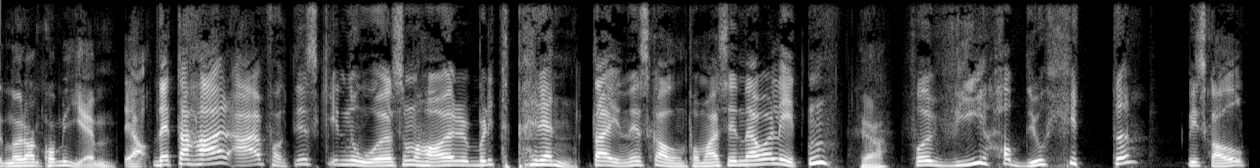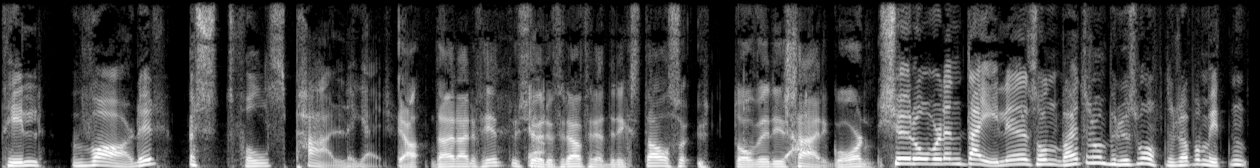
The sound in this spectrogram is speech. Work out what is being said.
når han kommer hjem. Ja, dette her er faktisk noe som har blitt prenta inn i skallen på meg siden jeg var liten. Ja. For vi hadde jo hytte. Vi skal til Hvaler, Østfolds perle, Geir. Ja, der er det fint. Du kjører fra Fredrikstad og så utover i skjærgården. Kjør over den deilige sånn Hva heter sånn bru som åpner seg på midten?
